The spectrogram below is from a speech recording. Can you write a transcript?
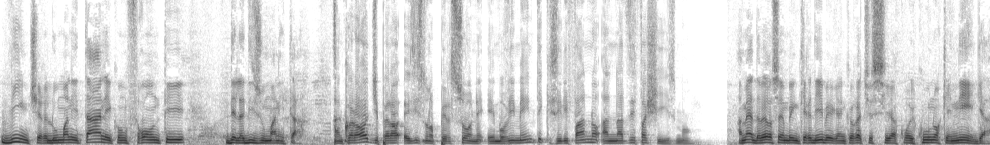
vincere l'umanità nei confronti della disumanità. Ancora oggi però esistono persone e movimenti che si rifanno al nazifascismo. A me davvero sembra incredibile che ancora ci sia qualcuno che nega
